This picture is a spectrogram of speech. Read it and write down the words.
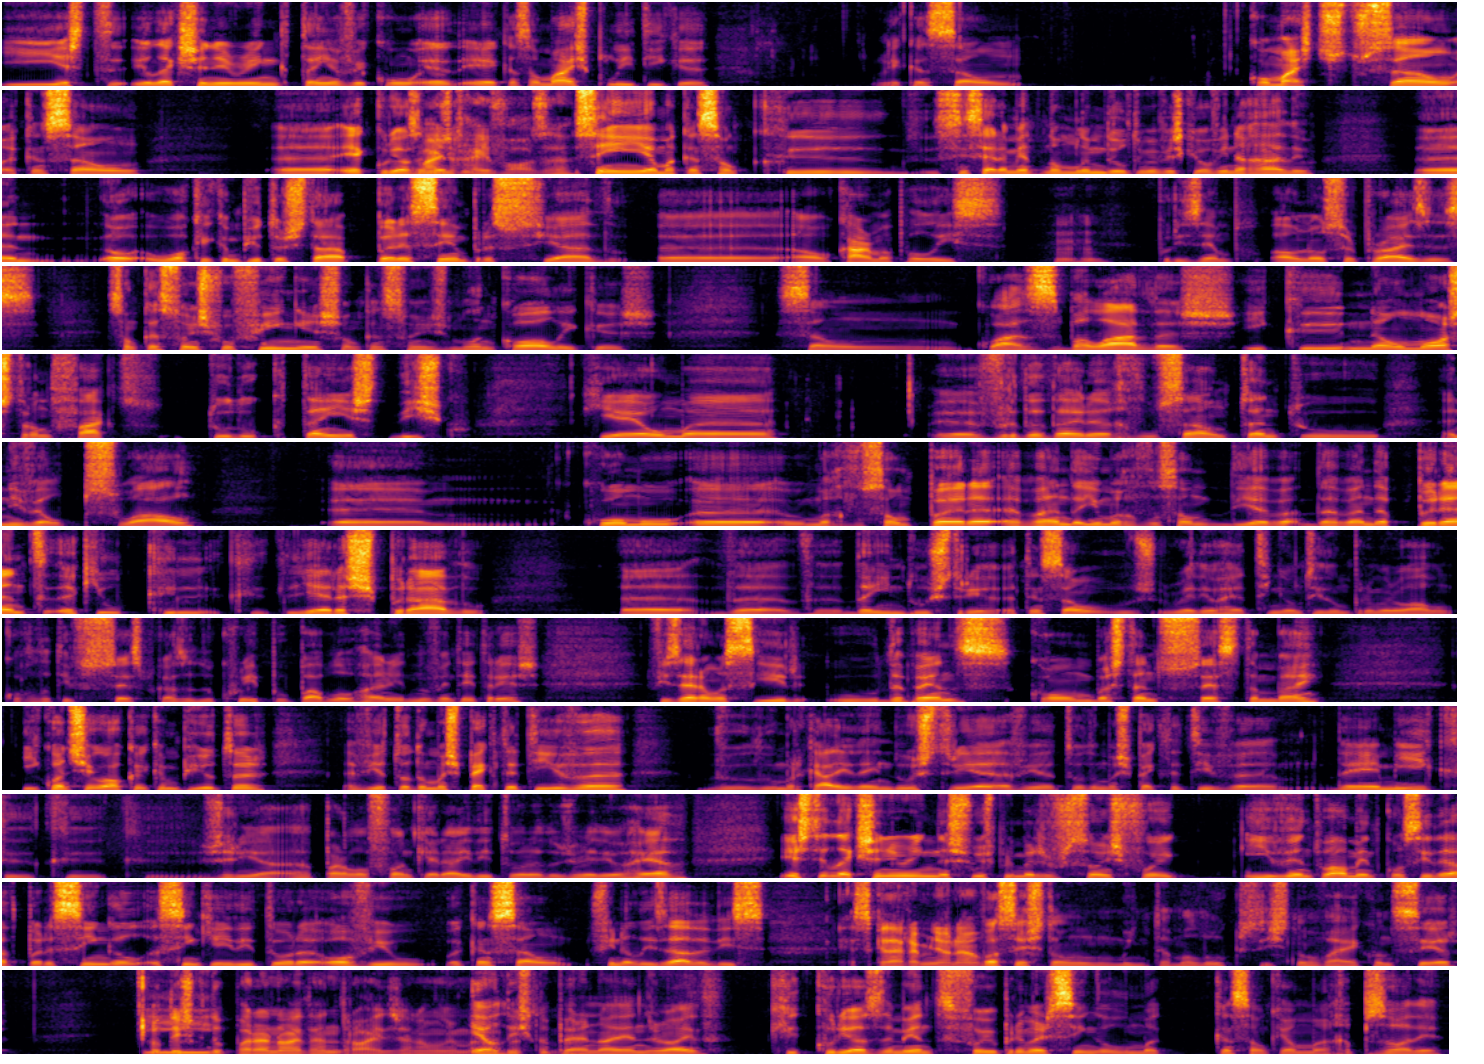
E este Electioneering tem a ver com. é, é a canção mais política, é a canção com mais destrução, a canção. Uh, é curiosamente. Mais raivosa? Sim, é uma canção que, sinceramente, não me lembro da última vez que eu ouvi na rádio. Uh, o OK Computer está para sempre associado uh, ao Karma Police, uhum. por exemplo, ao No Surprises. São canções fofinhas, são canções melancólicas, são quase baladas e que não mostram de facto tudo o que tem este disco, que é uma uh, verdadeira revolução, tanto a nível pessoal como uh, uma revolução para a banda e uma revolução da banda perante aquilo que, lhe era esperado uh, da, da, da, indústria. Atenção, os Radiohead tinham tido um primeiro álbum com relativo sucesso por causa do Creep, o Pablo Honey, de 93. Fizeram a seguir o The Bands, com bastante sucesso também. E quando chegou ao K-Computer, havia toda uma expectativa do, do, mercado e da indústria, havia toda uma expectativa da EMI, que, que, que geria a Parlophone, que era a editora dos Radiohead. Este Electioneering, nas suas primeiras versões, foi eventualmente considerado para single. Assim que a editora ouviu a canção finalizada, disse: Se calhar é melhor não. Vocês estão muito malucos, isto não vai acontecer. É o e... disco do Paranoid Android, já não lembro. É o disco também. do Paranoid Android, que curiosamente foi o primeiro single, uma canção que é uma rapsódia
